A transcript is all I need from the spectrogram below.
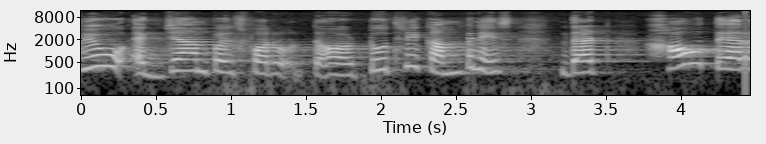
few examples for uh, 2 3 companies that how their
